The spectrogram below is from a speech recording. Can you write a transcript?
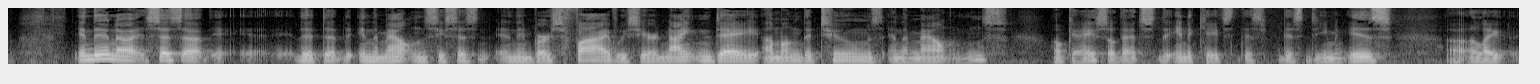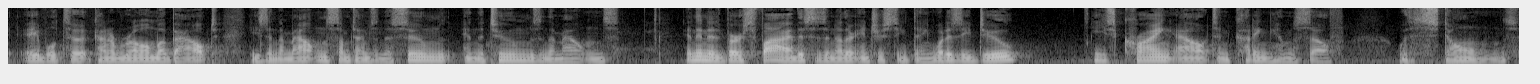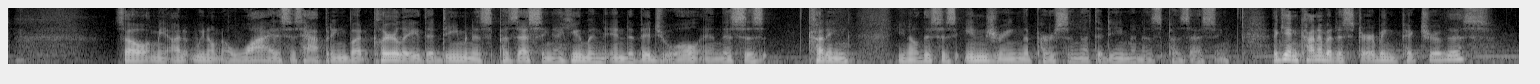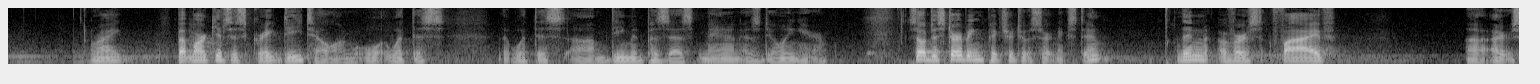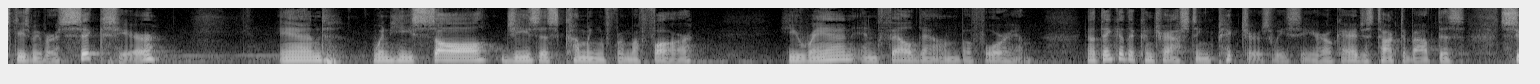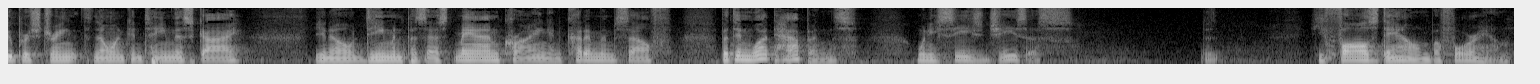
And then uh, it says uh, that uh, in the mountains, he says, and in verse 5, we see here, night and day among the tombs and the mountains. Okay, so that indicates this, this demon is uh, able to kind of roam about. He's in the mountains, sometimes in the, tombs, in the tombs and the mountains. And then in verse 5, this is another interesting thing. What does he do? He's crying out and cutting himself with stones. So, I mean, I, we don't know why this is happening, but clearly the demon is possessing a human individual, and this is cutting, you know, this is injuring the person that the demon is possessing. Again, kind of a disturbing picture of this, right? But Mark gives us great detail on what this, what this um, demon possessed man is doing here. So, disturbing picture to a certain extent. Then, verse 5 uh, or excuse me, verse 6 here. And when he saw Jesus coming from afar, he ran and fell down before him. Now, think of the contrasting pictures we see here, okay? I just talked about this super strength, no one can tame this guy, you know, demon possessed man crying and cutting himself. But then what happens when he sees Jesus? He falls down before him.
